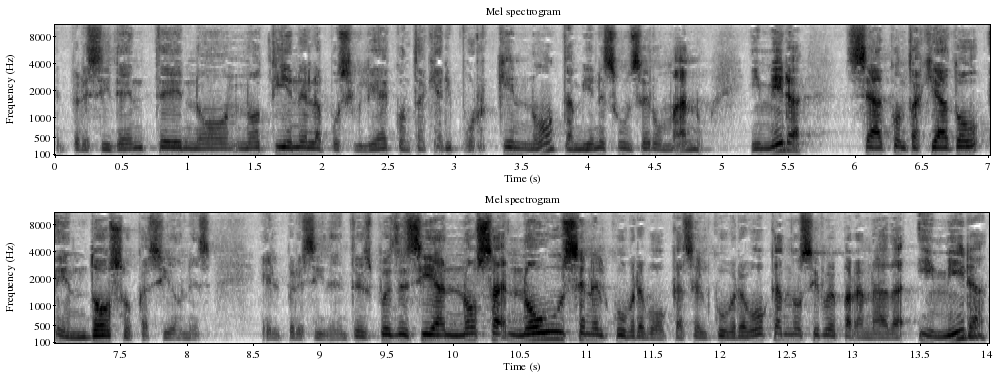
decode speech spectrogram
El presidente no, no tiene la posibilidad de contagiar. ¿Y por qué no? También es un ser humano. Y mira, se ha contagiado en dos ocasiones el presidente. Después decía, no, no usen el cubrebocas, el cubrebocas no sirve para nada. Y mira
